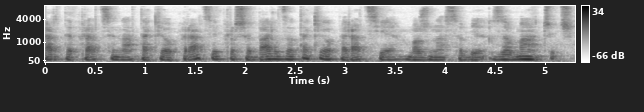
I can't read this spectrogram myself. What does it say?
kartę pracy na takie operacje. Proszę bardzo, takie operacje można sobie zobaczyć.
